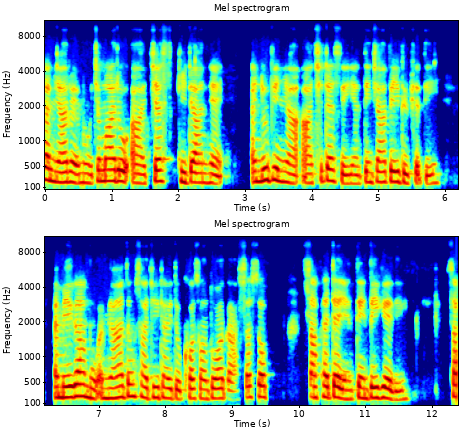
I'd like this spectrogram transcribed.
ဘက်များတွင်မူကျမတို့အား jazz ဂီတနှင့်အနုပညာအားချစ်တတ်စေရန်သင်ကြားပေးသူဖြစ်သည်အမေကမူအများသုံးစာကြည့်တိုက်သို့ခေါ်ဆောင်သွားကဆော့ဆော့စာဖတ်တတ်ရန်သင်ပေးခဲ့သည် စာ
